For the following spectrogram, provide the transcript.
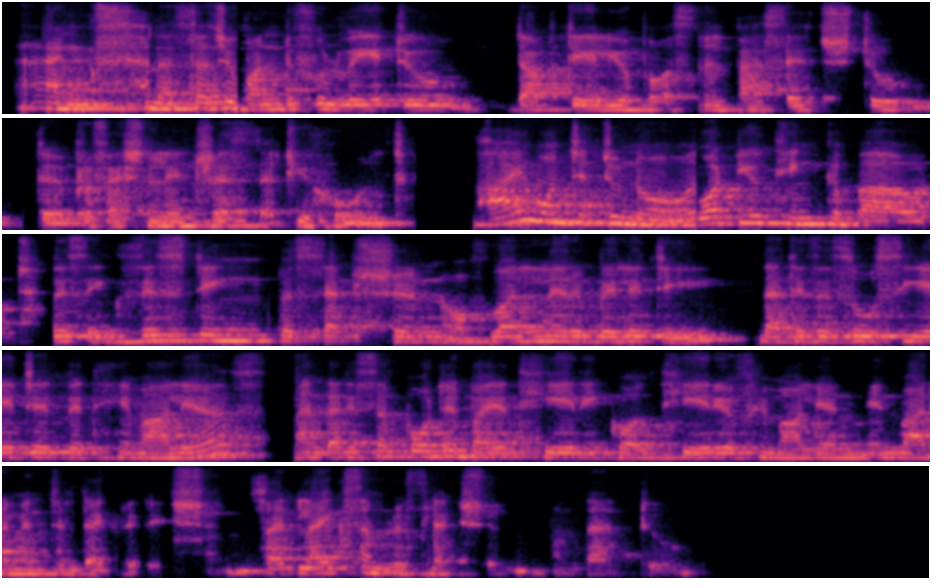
Thanks. That's such a wonderful way to dovetail your personal passage to the professional interest that you hold. I wanted to know what do you think about this existing perception of vulnerability that is associated with Himalayas and that is supported by a theory called Theory of Himalayan Environmental Degradation. So I'd like some reflection on that too.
